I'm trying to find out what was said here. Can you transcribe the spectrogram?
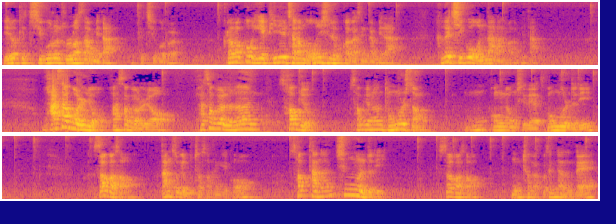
이렇게 지구를 둘러쌉니다. 이렇게 지구를. 그러면 꼭 이게 비닐처럼 온실 효과가 생깁니다. 그게 지구 온난화라고 합니다. 화석 원료, 화석 원료. 화석 원료는 석유. 석유는 동물성. 음, 공룡 시대 동물들이 썩어서 땅속에 묻혀서 생기고 석탄은 식물들이 썩어서 뭉쳐갖고 생겼는데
